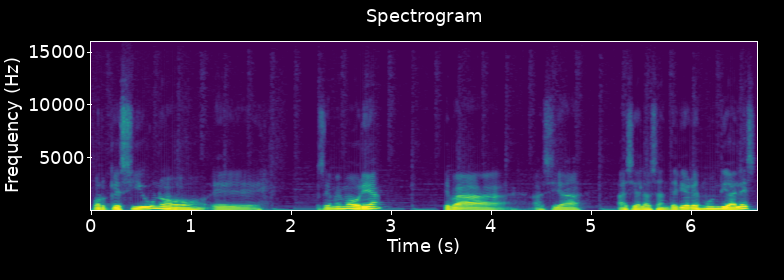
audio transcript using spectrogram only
Porque si uno eh, hace memoria, se va hacia, hacia los anteriores mundiales,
